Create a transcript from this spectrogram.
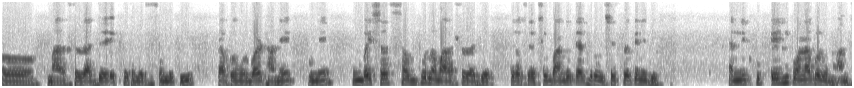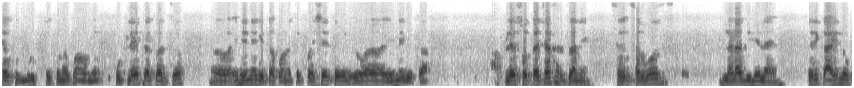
अं, महाराष्ट्र राज्य एकता संघर्ष समिती शापूर मुरबाड ठाणे पुणे मुंबईसह संपूर्ण महाराष्ट्र राज्य रक्षक बांधव त्याचबरोबर विशेष प्रतिनिधी. यांनी कुठेही कोणाकडून आमच्या ग्रुपचं कोणा कुठल्याही प्रकारचं हे न घेता कोणाचे पैशाचे हे न घेता आपल्या स्वतःच्या खर्चाने सर्व लढा दिलेला आहे. तरी काही लोक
